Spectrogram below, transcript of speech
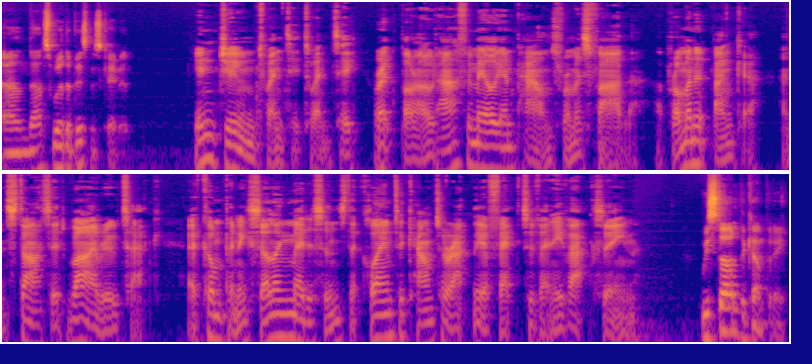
and that's where the business came in. In June 2020, Rick borrowed half a million pounds from his father, a prominent banker, and started Virutech, a company selling medicines that claim to counteract the effects of any vaccine. We started the company,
